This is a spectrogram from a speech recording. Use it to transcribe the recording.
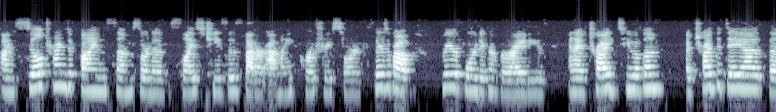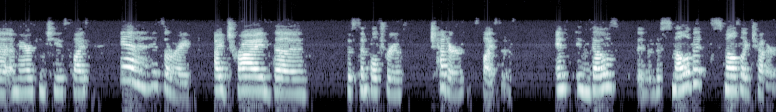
I'm still trying to find some sort of sliced cheeses that are at my grocery store. There's about three or four different varieties, and I've tried two of them. I've tried the Daiya, the American cheese slice, yeah, it's alright. I tried the the Simple Truth cheddar slices, and in those, the, the smell of it smells like cheddar,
